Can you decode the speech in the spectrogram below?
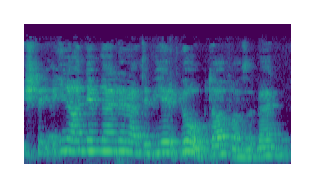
işte yine annemler herhalde bir yer yok daha fazla. Ben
